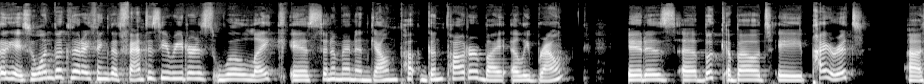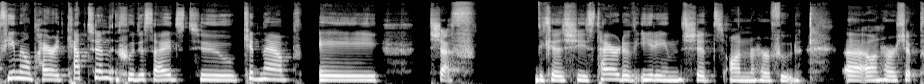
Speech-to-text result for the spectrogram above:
Okay, so one book that I think that fantasy readers will like is Cinnamon and Gunpowder by Eli Brown. It is a book about a pirate, a female pirate captain who decides to kidnap a chef because she's tired of eating shit on her food, uh, on her ship.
